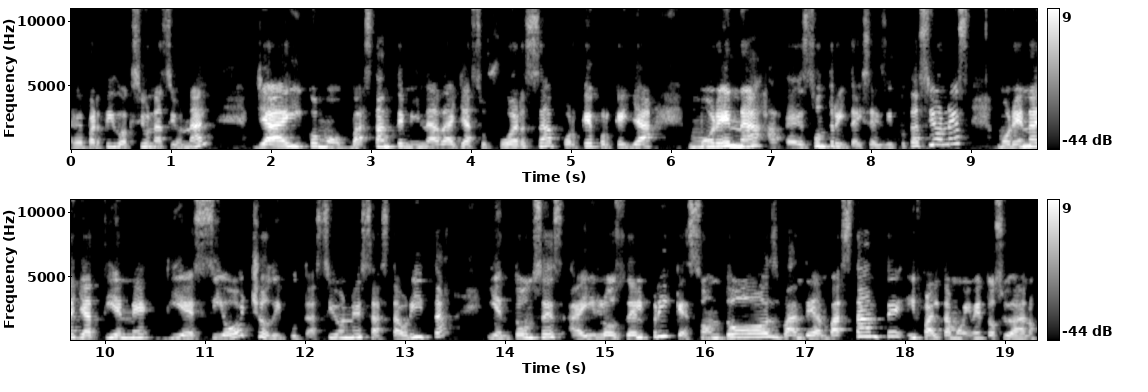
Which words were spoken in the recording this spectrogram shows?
eh, Partido Acción Nacional. Ya hay como bastante minada ya su fuerza. ¿Por qué? Porque ya Morena, ah, eh, son 36 diputaciones, Morena ya tiene 18 diputaciones hasta ahorita y entonces ahí los del PRI, que son dos, bandean bastante y falta Movimiento Ciudadano.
